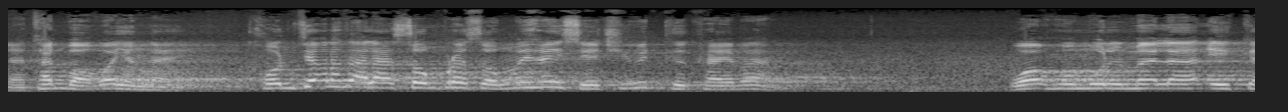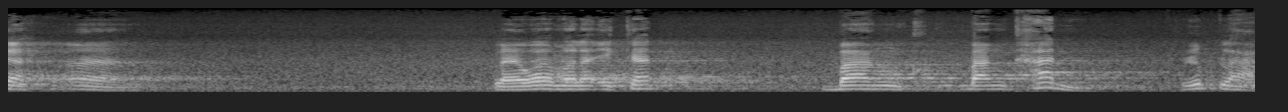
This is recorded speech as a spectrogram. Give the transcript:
นะท่านบอกว่ายังไง คนที่อัลลอฮฺตาลาทรงประสงค์ไม่ให้เสียชีวิตคือใครบ้างوهم الملائكةแปลว่ามาลาอิกัตบางบางท่านหรือเปล่า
